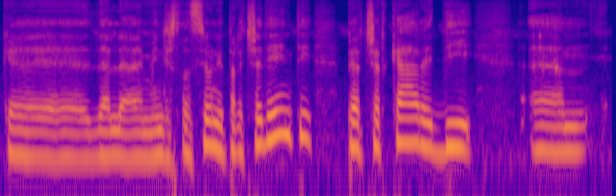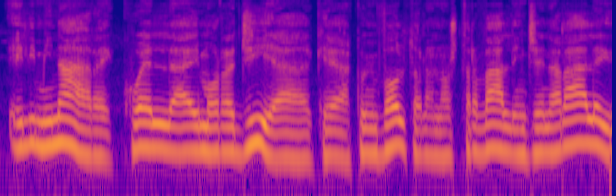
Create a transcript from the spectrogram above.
delle amministrazioni precedenti per cercare di ehm, eliminare quella emorragia che ha coinvolto la nostra valle in generale.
